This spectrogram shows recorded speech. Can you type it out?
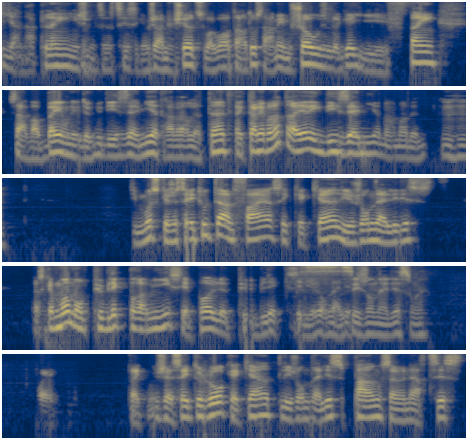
il y en a plein. c'est comme Jean-Michel, tu vas le voir tantôt, c'est la même chose. Le gars, il est fin, ça va bien, on est devenus des amis à travers le temps. Fait que tu as l'impression de travailler avec des amis à un moment donné. Mm-hmm. Puis moi, ce que j'essaie tout le temps de faire, c'est que quand les journalistes. Parce que moi, mon public premier, c'est pas le public, c'est les journalistes. C'est les journalistes, oui. Fait que j'essaie toujours que quand les journalistes pensent à un artiste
